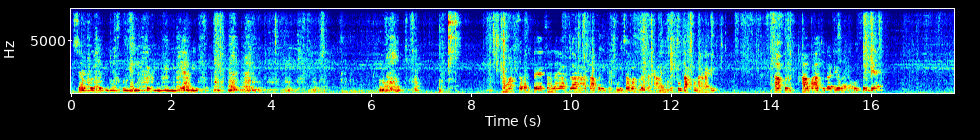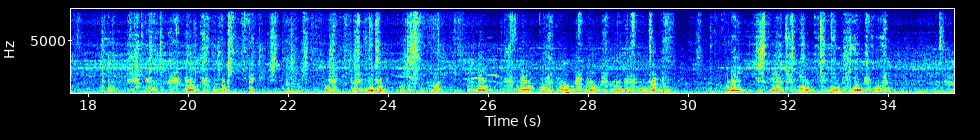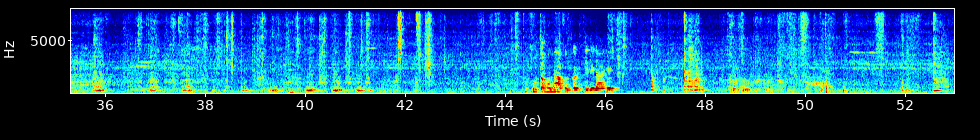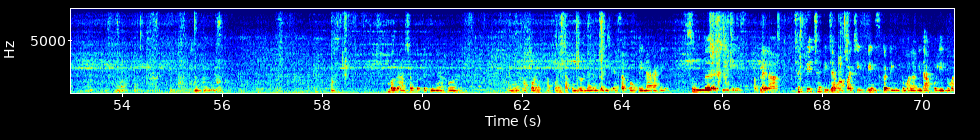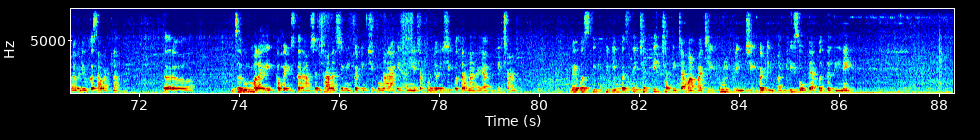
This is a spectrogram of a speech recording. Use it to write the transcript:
अशा पद्धतीने आपण ही कटिंग केलेली आहे हा मागचा भाग तयार झाला आहे आपला. आता आपण इथे पुढचा भाग कसा काढायचा तो दाखवणार आहे. हा आपण हा बाजूला ठेवणार आहोत सध्या. हा पुढचा मोंढा आपण कट केलेला आहे. बघा अशा पद्धतीने आपण आणि हा पॉईंट हा पॉईंट आपण जोडल्यानंतर इथे असा पॉप येणार आहे. सुंदर अशी ही आपल्याला छत्तीस छातीच्या मापाची प्रिन्स कटिंग तुम्हाला मी दाखवली. तुम्हाला व्हिडिओ कसा वाटला? तर जरूर मला एक कमेंट्स करा. अशा छान असे मी कटिंग शिकवणार आहे आणि याच्यापुढे शिकवत राहणार आहे. अगदी छान. व्यवस्थित फिटिंग बसते. छत्तीस छातीच्या मापाची फुल प्रिंटची कटिंग अगदी सोप्या पद्धतीने.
